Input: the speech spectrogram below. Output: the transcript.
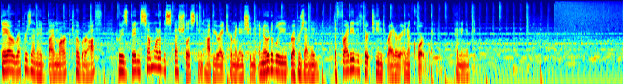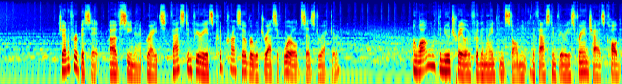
They are represented by Marc Toberoff, who has been somewhat of a specialist in copyright termination and notably represented the Friday the 13th writer in a court win, pending appeal. Jennifer Bisset of CNET writes Fast and Furious could cross over with Jurassic World, says director. Along with the new trailer for the ninth installment in the Fast and Furious franchise called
